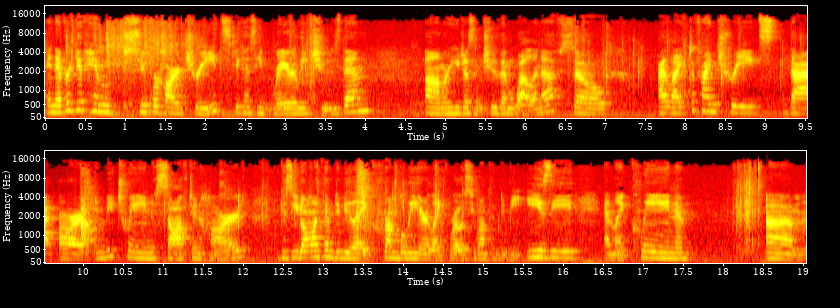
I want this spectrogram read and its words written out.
I never give him super hard treats because he rarely chews them um, or he doesn't chew them well enough. So I like to find treats that are in between soft and hard because you don't want them to be like crumbly or like gross. You want them to be easy and like clean. Um,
